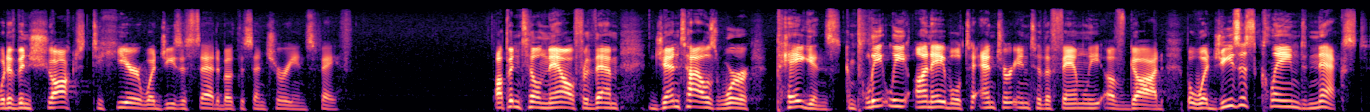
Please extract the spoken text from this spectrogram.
would have been shocked to hear what Jesus said about the centurion's faith. Up until now, for them, Gentiles were pagans, completely unable to enter into the family of God. But what Jesus claimed next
